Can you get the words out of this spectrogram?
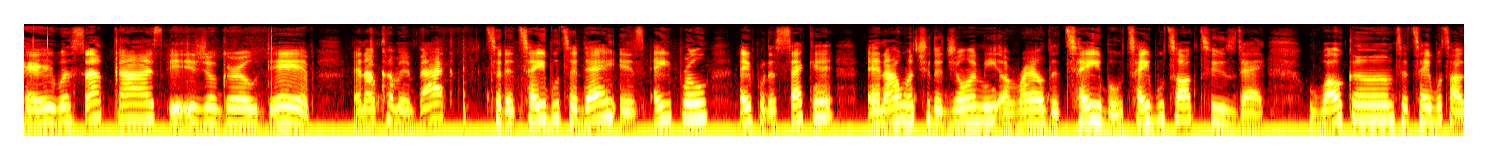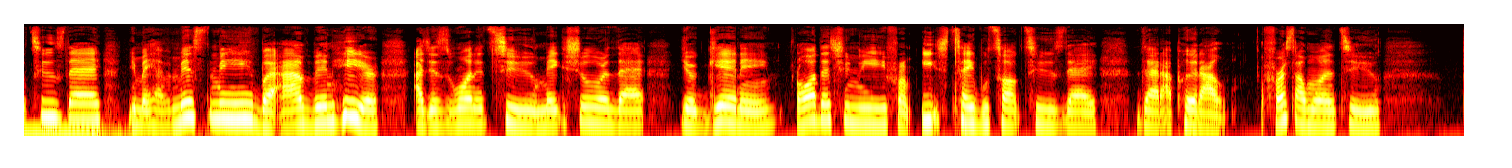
Hey, what's up, guys? It is your girl Deb, and I'm coming back to the table today. It's April, April the 2nd, and I want you to join me around the table, Table Talk Tuesday. Welcome to Table Talk Tuesday. You may have missed me, but I've been here. I just wanted to make sure that you're getting all that you need from each Table Talk Tuesday that I put out. First, I wanted to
